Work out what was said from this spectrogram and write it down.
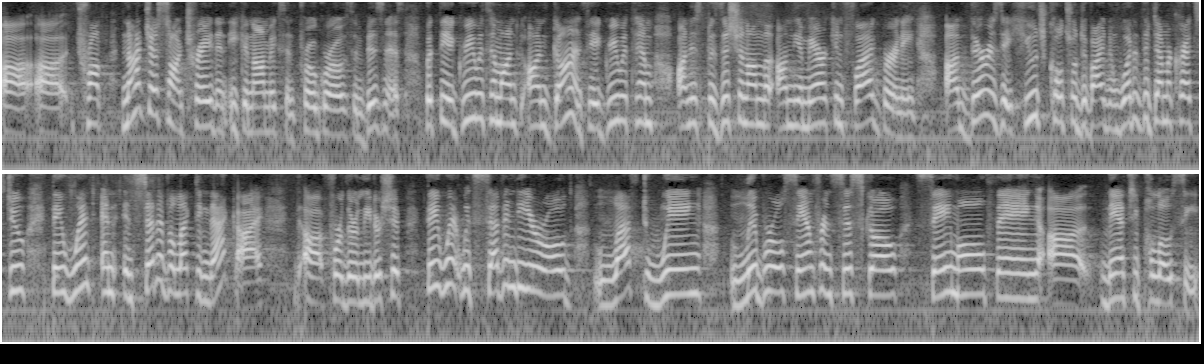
uh, uh, Trump, not just on trade and economics and pro growth and business, but they agree with him on, on guns. They agree with him on his position on the, on the American flag burning. Um, there is a huge cultural divide. And what did the Democrats do? They went and instead of electing that guy uh, for their leadership. They went with 70 year old left wing liberal San Francisco, same old thing, uh, Nancy Pelosi.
